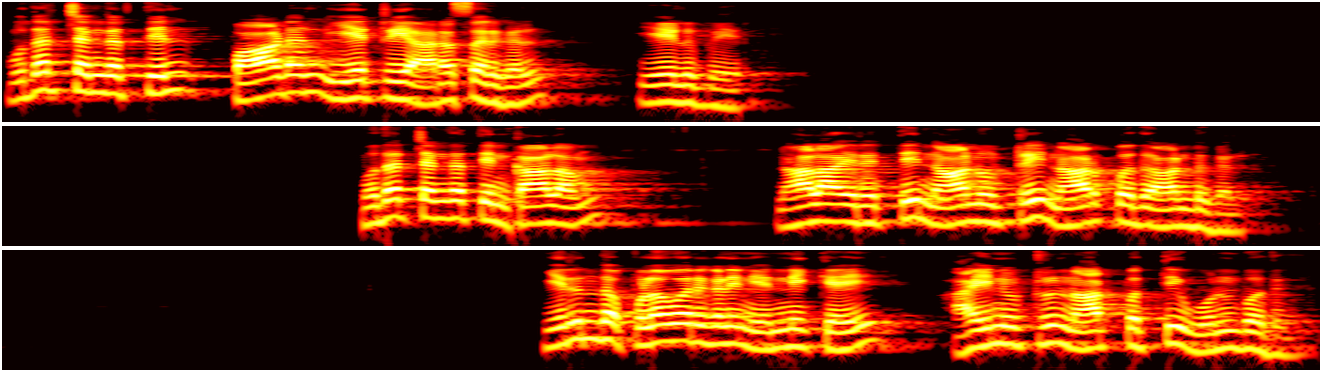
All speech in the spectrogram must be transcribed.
முதற்சங்கத்தில் பாடல் இயற்றிய அரசர்கள் ஏழு பேர். முதற்சங்கத்தின் காலம் நாலாயிரத்தி நானூற்றி நாற்பது ஆண்டுகள். இருந்த புலவர்களின் எண்ணிக்கை ஐநூற்று நாற்பத்தி ஒன்பது.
